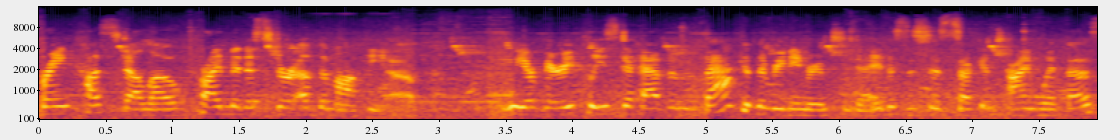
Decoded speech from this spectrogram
Frank Costello, Prime Minister of the Mafia. We are very pleased to have him back in the reading room today. This is his second time with us.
